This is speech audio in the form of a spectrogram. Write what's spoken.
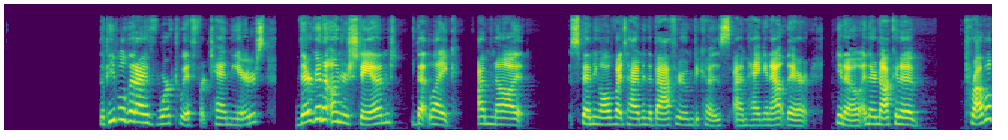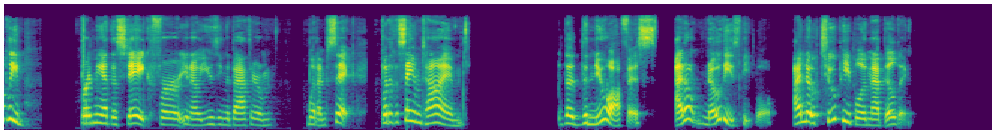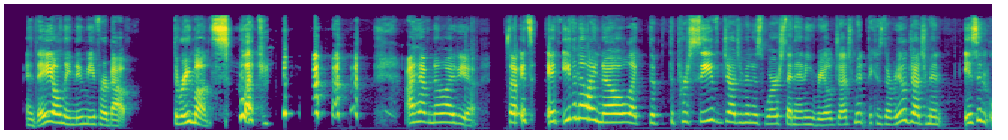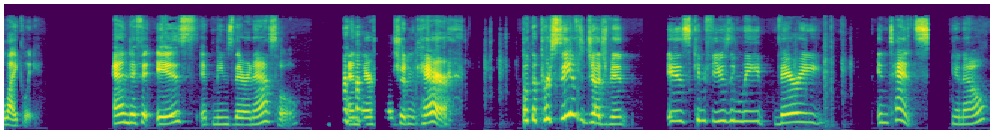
the people that i've worked with for 10 years they're gonna understand that like i'm not spending all of my time in the bathroom because i'm hanging out there you know and they're not gonna probably burn me at the stake for you know using the bathroom when i'm sick. But at the same time the the new office i don't know these people i know two people in that building. And they only knew me for about three months. Like i have no idea. So it's it even though i know like the the perceived judgment is worse than any real judgment because the real judgment isn't likely. And if it is it means they're an asshole and therefore shouldn't care. But the perceived judgment is confusingly very intense you know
